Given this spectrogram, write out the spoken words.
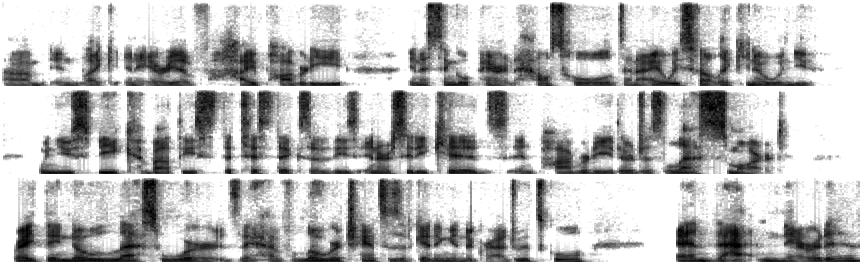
um, in like an area of high poverty in a single parent household, and I always felt like you know when you when you speak about these statistics of these inner city kids in poverty, they're just less smart right? They know less words, they have lower chances of getting into graduate school. And that narrative,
